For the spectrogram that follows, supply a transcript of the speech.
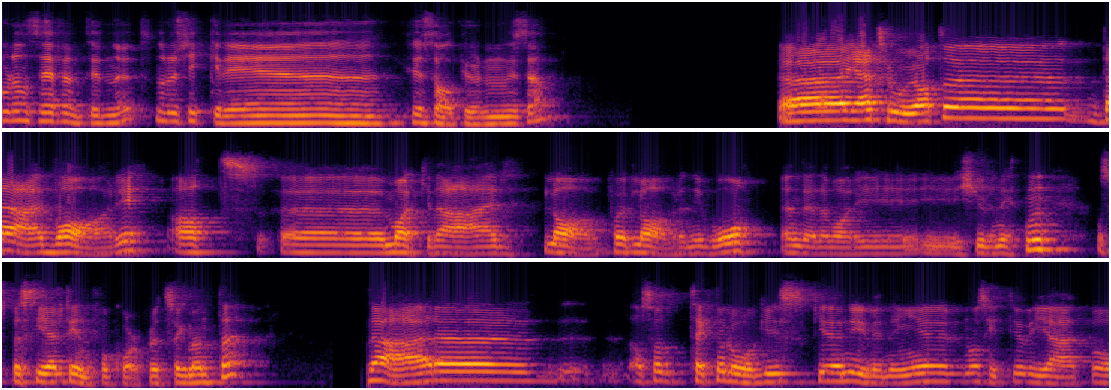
hvordan ser fremtiden ut når du kikker i krystallkulen, Kristian? Eh, jeg tror jo at eh, det er varig at eh, markedet er på et lavere nivå enn det det var i 2019. Og spesielt innenfor corporate-segmentet. Det er altså teknologiske nyvinninger Nå sitter jo vi her på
